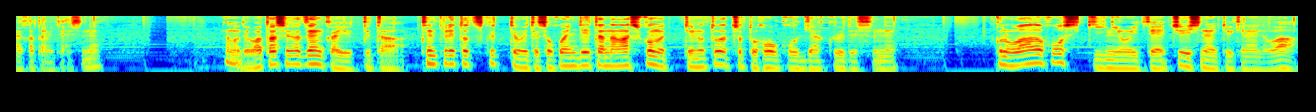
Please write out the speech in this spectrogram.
え方みたいですね。なので私が前回言ってたテンプレート作っておいてそこにデータ流し込むっていうのとはちょっと方向逆ですね。このワード方式において注意しないといけないのは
